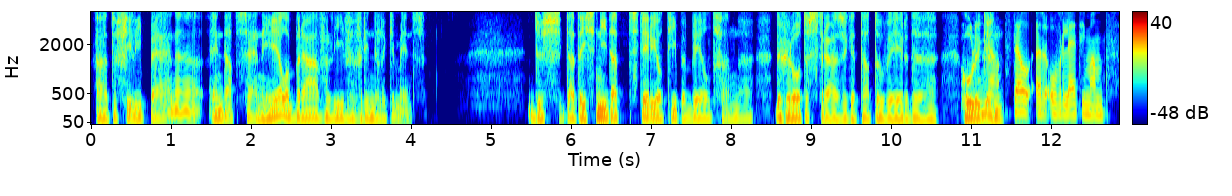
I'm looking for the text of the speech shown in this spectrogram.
uit de Filipijnen. En dat zijn hele brave, lieve, vriendelijke mensen. Dus dat is niet dat stereotype beeld van de, de grote struizen getatoeëerde hooligan. Ja, stel, er overlijdt iemand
